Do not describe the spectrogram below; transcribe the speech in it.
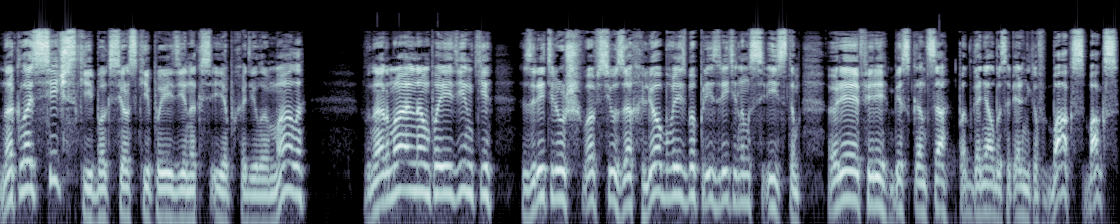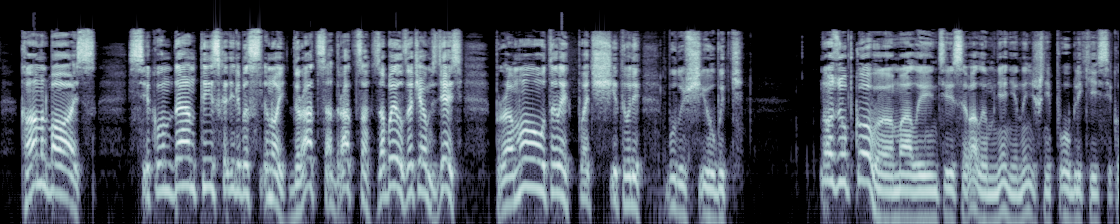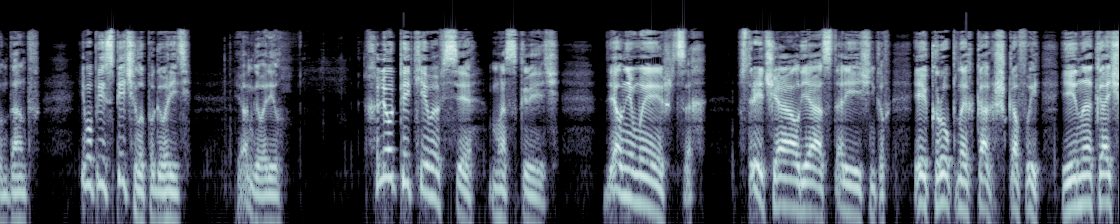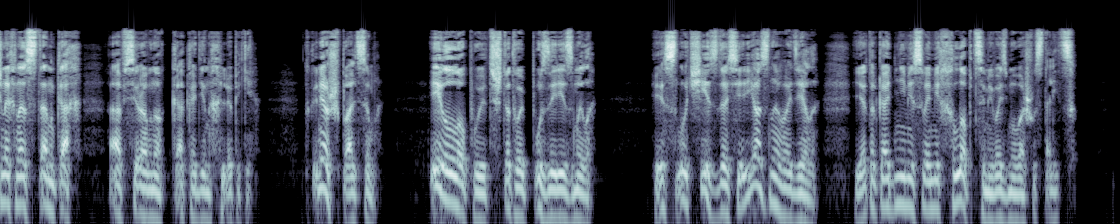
На классический боксерский поединок сие обходило мало. В нормальном поединке зрители уж вовсю захлебывались бы презрительным свистом. Рефери без конца подгонял бы соперников «Бокс! Бокс! Common boys!» Секунданты исходили бы слюной. «Драться! Драться! Забыл! Зачем здесь?» Промоутеры подсчитывали будущие убытки. Но Зубкова мало интересовало мнение нынешней публики и секундантов. Ему приспичило поговорить, и он говорил. «Хлюпики во все, москвич, дел не в мышцах. Встречал я столичников, и крупных, как шкафы, и накачанных на станках, а все равно как один хлюпики. Ткнешь пальцем, и лопают, что твой пузырь измыло. И случись до серьезного дела, я только одними своими хлопцами возьму вашу столицу.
